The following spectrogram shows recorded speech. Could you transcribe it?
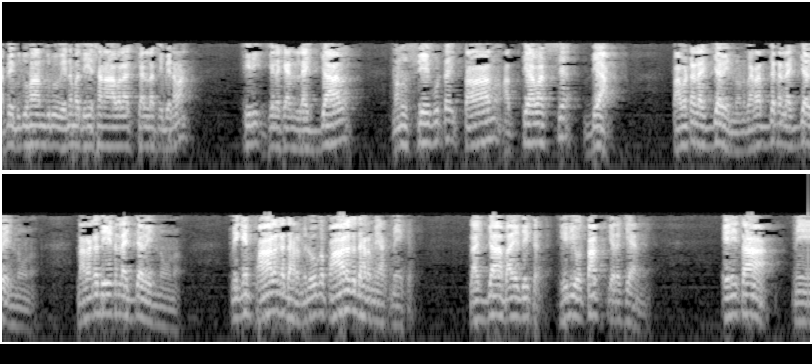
අපේ බුදුහාමුදුරුව වෙනම දේශනාවලක් කළා තිබෙනවා. හිරි කියලා කියන්නේ ලැජ්ජාව මිනිස්සෙකුට ඉතාම අත්‍යවශ්‍ය දෙයක්. පවට ලැජ්ජ වෙන්න ඕන. වැරද්දට ලැජ්ජ වෙන්න ඕන. නරක දෙයට ලැජ්ජ වෙන්න ඕන. මේකෙන් පාලක ධර්ම, ලෝක පාලක ධර්මයක් මේක. ලැජ්ජා බය දෙක. හිරි ඔතක් කියලා කියන්නේ. ඒ නිසා මේ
